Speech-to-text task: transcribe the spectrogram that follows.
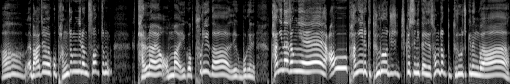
아, 맞아요. 그 방정리랑 수학 좀 달라요. 엄마, 이거 풀이가, 이거 모르겠네. 방이나 정리해. 아우, 방이 이렇게 더러워 죽겠으니까 이게 성적도 더러워 죽겠는 거야.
